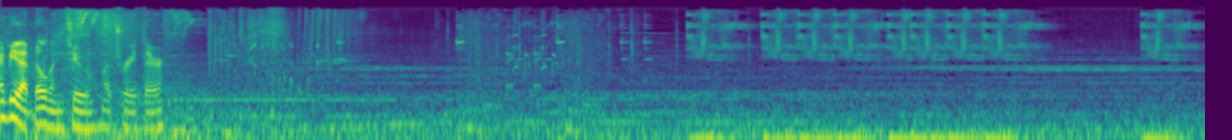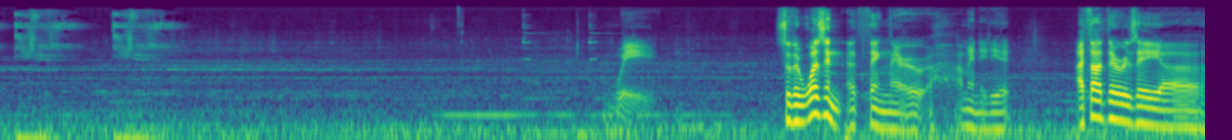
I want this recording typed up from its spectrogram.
Might be that building too. That's right there. Wait. So there wasn't a thing there. I'm an idiot. I thought there was a uh,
